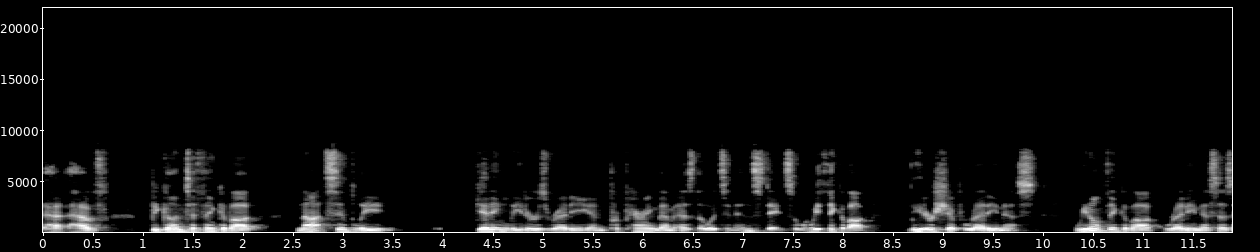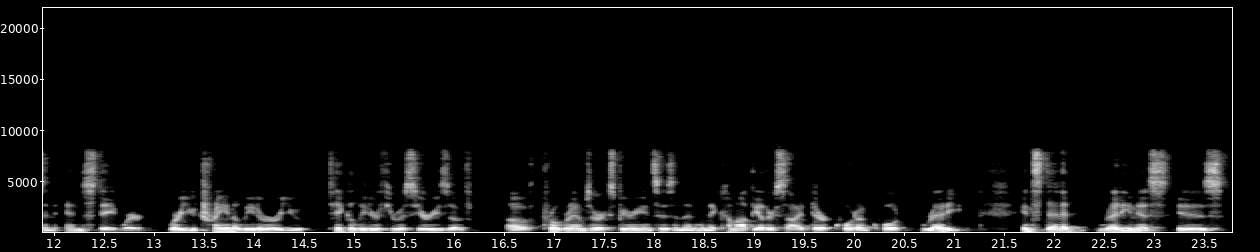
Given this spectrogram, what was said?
ha- have begun to think about not simply getting leaders ready and preparing them as though it's an end state. So when we think about leadership readiness, we don't think about readiness as an end state where, where you train a leader or you take a leader through a series of, of programs or experiences, and then when they come out the other side, they're quote unquote ready. Instead, readiness is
